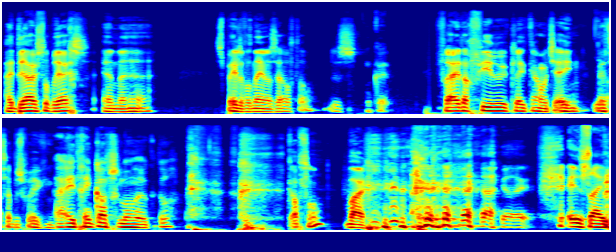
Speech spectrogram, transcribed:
Hij druist op rechts. En uh, speler van het Nederlands elftal. Dus okay. vrijdag 4 uur, kleedkamertje 1. Ja. Wedstrijdbespreking. Hij eet geen kapsalon ook, toch? Kapsalon? Waar? Inside.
